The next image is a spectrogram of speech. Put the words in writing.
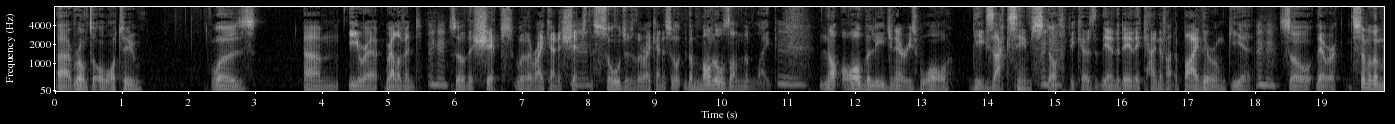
uh, Rome Total War Two was um, era relevant. Mm-hmm. So the ships were the right kind of ships, Mm. the soldiers were the right kind of so the models on them like Mm. not all the legionaries wore the exact same Mm-hmm. stuff because at the end of the day they kind of had to buy their own gear. Mm-hmm. So there were some of them,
